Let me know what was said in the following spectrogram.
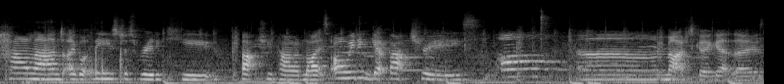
Poundland, I got these just really cute battery powered lights. Oh, we didn't get batteries. Oh. Um, we might have to go get those.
